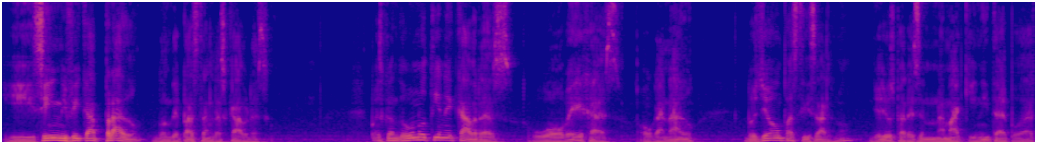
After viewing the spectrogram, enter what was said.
y significa prado donde pastan las cabras. Pues cuando uno tiene cabras u ovejas o ganado, los lleva un pastizal, ¿no? Y ellos parecen una maquinita de podar.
